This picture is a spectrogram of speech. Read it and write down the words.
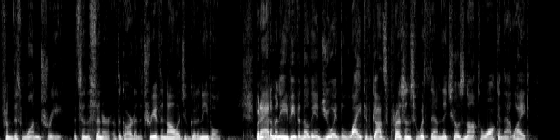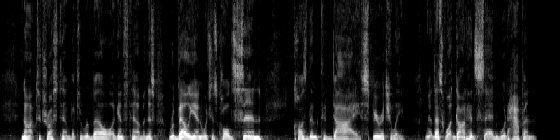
from this one tree that's in the center of the garden, the tree of the knowledge of good and evil. But Adam and Eve, even though they enjoyed the light of God's presence with them, they chose not to walk in that light, not to trust Him, but to rebel against Him. And this rebellion, which is called sin, caused them to die spiritually. That's what God had said would happen.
